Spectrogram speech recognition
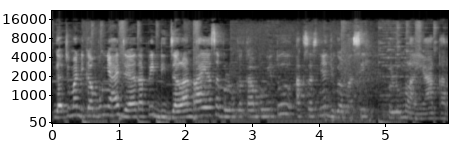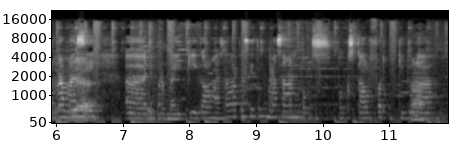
nggak cuma di kampungnya aja tapi di jalan raya sebelum ke kampung itu aksesnya juga masih belum layak karena masih eh, diperbaiki. Kalau nggak salah apa sih itu pemasangan box box culvert gitulah. Ah,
